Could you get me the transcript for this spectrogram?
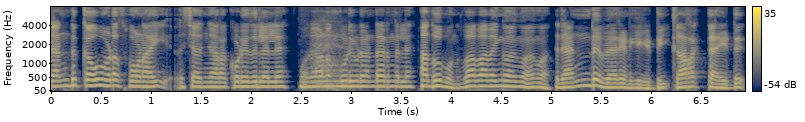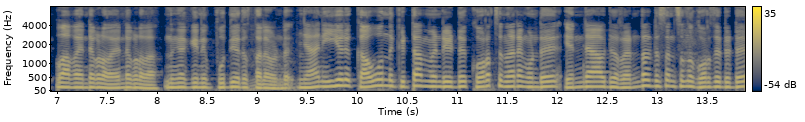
രണ്ട് കൗ ഇവിടെ സ്പോണായി ഞാൻ റെക്കോർഡ് ചെയ്തില്ലല്ലേ? ഒരാളും കൂടി ഇവിടെ ഉണ്ടായിരുന്നല്ലേ? അതോ പോന്നു. വാ വാ വാങ്ങി ഇങ്ങ് വാ, വാ, രണ്ട് പേരെ എനിക്ക് കിട്ടി. കറക്റ്റ് ആയിട്ട്. വാ വാ എന്റെ കൂടെ വാ എന്റെ കൂടെ വാ. നിങ്ങൾക്ക് ഇനി പുതിയൊരു സ്ഥലമുണ്ട്. ഞാൻ ഈ ഒരു കൗ ഒന്ന് കിട്ടാൻ വേണ്ടിയിട്ട് കുറച്ച് നേരം കൊണ്ട് എന്റെ ആ ഒരു റെൻഡർ ഡിസ്റ്റൻസ് ഒന്ന് കുറച്ചിട്ടിട്ട്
